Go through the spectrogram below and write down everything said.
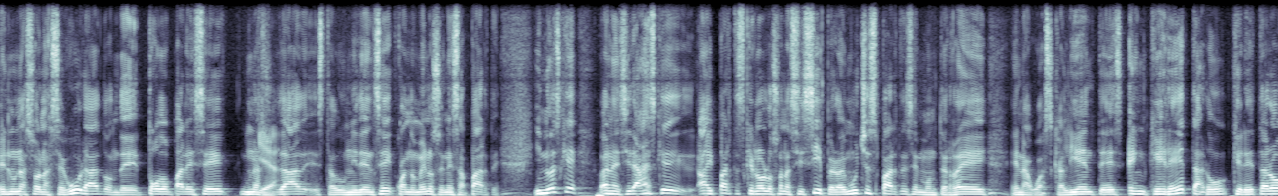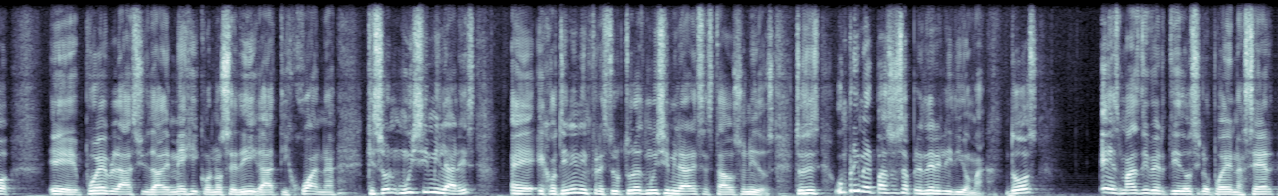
en una zona segura, donde todo parece una Yeah. ciudad estadounidense, cuando menos en esa parte. Y no es que van a decir, ah, es que hay partes que no lo son así, sí, pero hay muchas partes en Monterrey, en Aguascalientes, en Querétaro, Querétaro, eh, Puebla, Ciudad de México, no se diga, Tijuana, que son muy similares. Eh, que tienen infraestructuras muy similares a Estados Unidos. Entonces, un primer paso es aprender el idioma. Dos, es más divertido si lo pueden hacer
